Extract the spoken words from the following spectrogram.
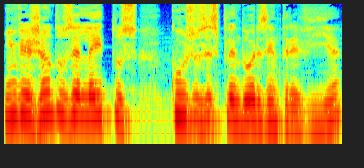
invejando os eleitos cujos esplendores entrevia,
